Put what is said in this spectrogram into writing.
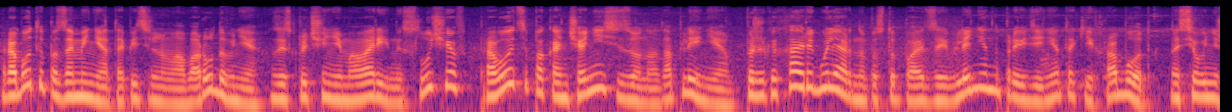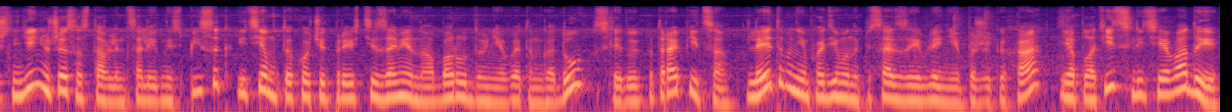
Работы по замене отопительного оборудования, за исключением аварийных случаев, проводятся по окончании сезона отопления. По ЖКХ регулярно поступают заявления на проведение таких работ. На сегодняшний день уже составлен солидный список, и тем, кто хочет провести замену оборудования в этом году, следует поторопиться. Для этого необходимо написать заявление по ЖКХ и оплатить слитие воды,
